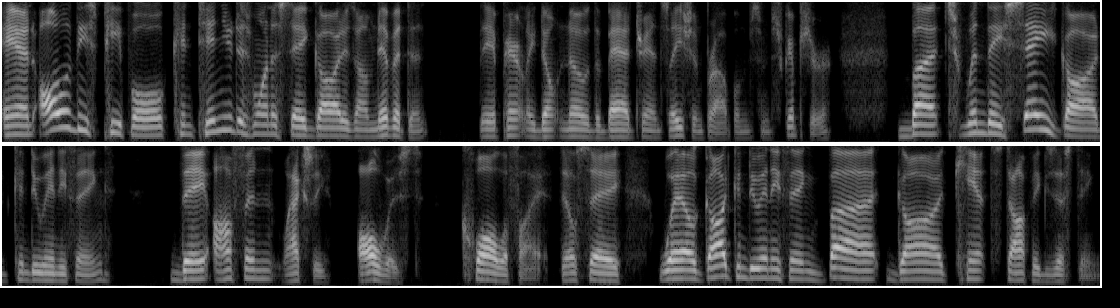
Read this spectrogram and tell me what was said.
And all of these people continue to want to say God is omnipotent. They apparently don't know the bad translation problems from scripture. But when they say God can do anything, they often, well, actually, always qualify it. They'll say, well, God can do anything, but God can't stop existing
